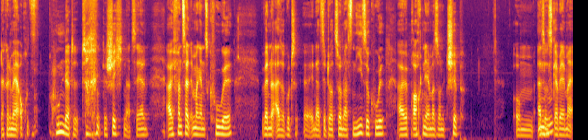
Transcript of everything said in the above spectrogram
Da können wir ja auch hunderte Geschichten erzählen. Aber ich fand es halt immer ganz cool, wenn du, also gut, äh, in der Situation war es nie so cool, aber wir brauchten ja immer so einen Chip. Um, also Mhm. es gab ja immer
